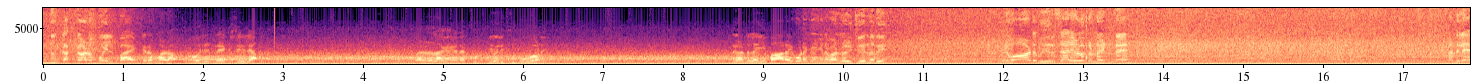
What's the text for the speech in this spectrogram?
ഇന്നും കക്കാടും പോയിൽ ഭയങ്കര മഴ. ഒരു രക്ഷയില്ല. വെള്ളം ഇങ്ങനെ കുത്തി ഒലിച്ചു പോവാണ് ഇത് കണ്ടില്ല ഈ പാറയിൽ കൂടെ ഇങ്ങനെ വെള്ളം ഒഴിച്ചു വരുന്നത്? ഒരുപാട് വീർച്ചാലുകളൊക്കെ ഉണ്ടായിട്ടുണ്ടേ? കണ്ടില്ലേ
